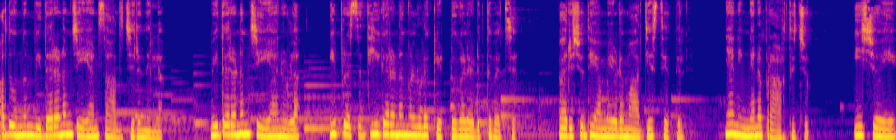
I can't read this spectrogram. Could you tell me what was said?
അതൊന്നും വിതരണം ചെയ്യാൻ സാധിച്ചിരുന്നില്ല. വിതരണം ചെയ്യാനുള്ള ഈ പ്രസിദ്ധീകരണങ്ങളുടെ കെട്ടുകൾ എടുത്തു വച്ച് പരിശുദ്ധയമ്മയുടെ മാധ്യസ്ഥ്യത്തിൽ ഞാൻ ഇങ്ങനെ പ്രാർത്ഥിച്ചു. ഈശോയെ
